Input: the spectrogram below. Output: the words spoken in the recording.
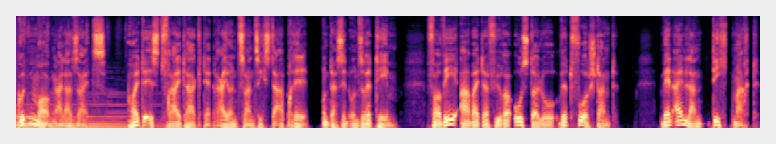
Guten Morgen allerseits. Heute ist Freitag, der 23. April. Und das sind unsere Themen. VW-Arbeiterführer Osterloh wird Vorstand. Wenn ein Land dicht macht.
